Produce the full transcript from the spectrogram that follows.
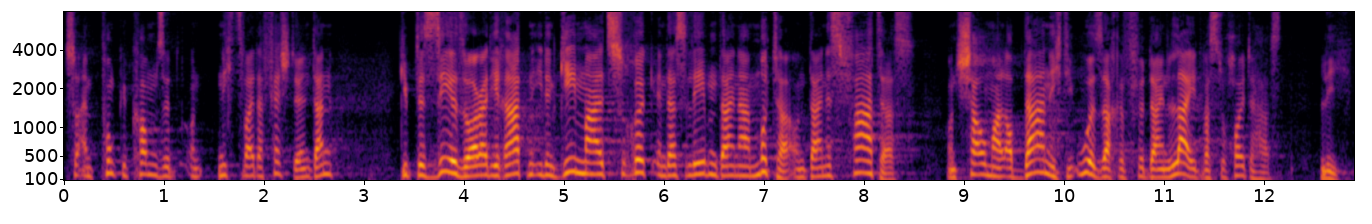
zu einem Punkt gekommen sind und nichts weiter feststellen, dann gibt es Seelsorger, die raten ihnen, geh mal zurück in das Leben deiner Mutter und deines Vaters und schau mal, ob da nicht die Ursache für dein Leid, was du heute hast, liegt.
